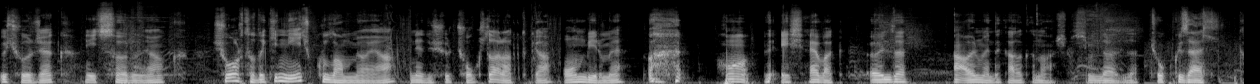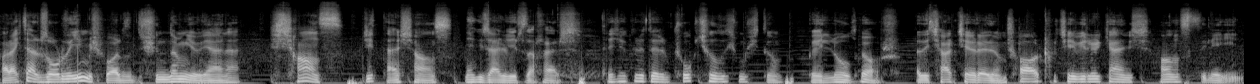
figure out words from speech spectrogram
3 vuracak. Hiç sorun yok. Şu ortadaki niye hiç kullanmıyor ya? Ne düşür? Çok zar attık ya. 11 mi? Ha eşeğe bak. Öldü. Ha ölmedi kalkanı var. Şimdi öldü. Çok güzel. Karakter zor değilmiş bu arada. Düşündüğüm gibi yani. Şans. Cidden şans. Ne güzel bir zafer. Teşekkür ederim. Çok çalışmıştım. Belli oluyor. Hadi çark çevirelim. Çarkı çevirirken şans dileyin.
